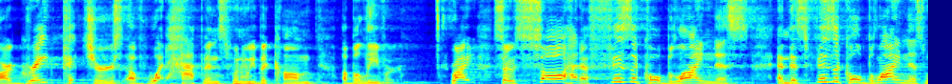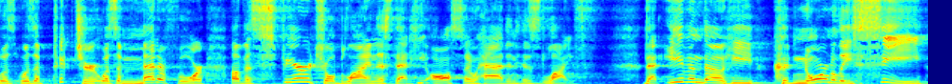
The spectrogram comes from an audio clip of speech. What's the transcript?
are great pictures of what happens when we become a believer. Right? So Saul had a physical blindness, and this physical blindness was, was a picture, it was a metaphor of a spiritual blindness that he also had in his life that even though he could normally see,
